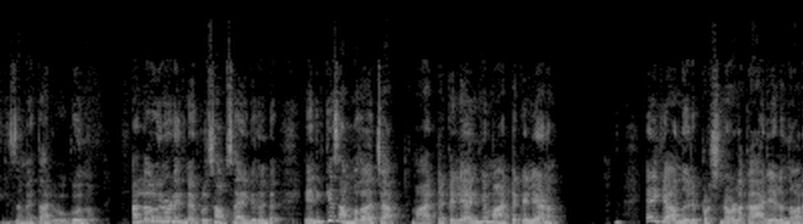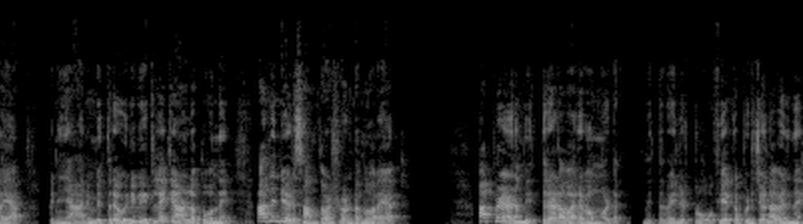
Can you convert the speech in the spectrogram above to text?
ഈ സമയത്ത് അലോക് വന്നു. അലോകിനോട് ഇതിനെക്കുറിച്ച് സംസാരിക്കുന്നുണ്ട്. എനിക്ക് സമ്മതം അച്ഛാ മാറ്റക്കല്യാണെങ്കിൽ മാറ്റക്കല്യാണം. എനിക്ക് ഒരു പ്രശ്നമുള്ള കാര്യമല്ലെന്ന് പറയാം. പിന്നെ ഞാനും ഇത്ര ഒരു വീട്ടിലേക്കാണല്ലോ പോകുന്നേ അതിന്റെ ഒരു സന്തോഷം ഉണ്ടെന്ന് പറയാം. അപ്പോഴാണ് മിത്രയുടെ വരവ് അങ്ങോട്ട്. മിത്ര വലിയ ട്രോഫിയൊക്കെ പിടിച്ചോണ്ടാ വരുന്നേ.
